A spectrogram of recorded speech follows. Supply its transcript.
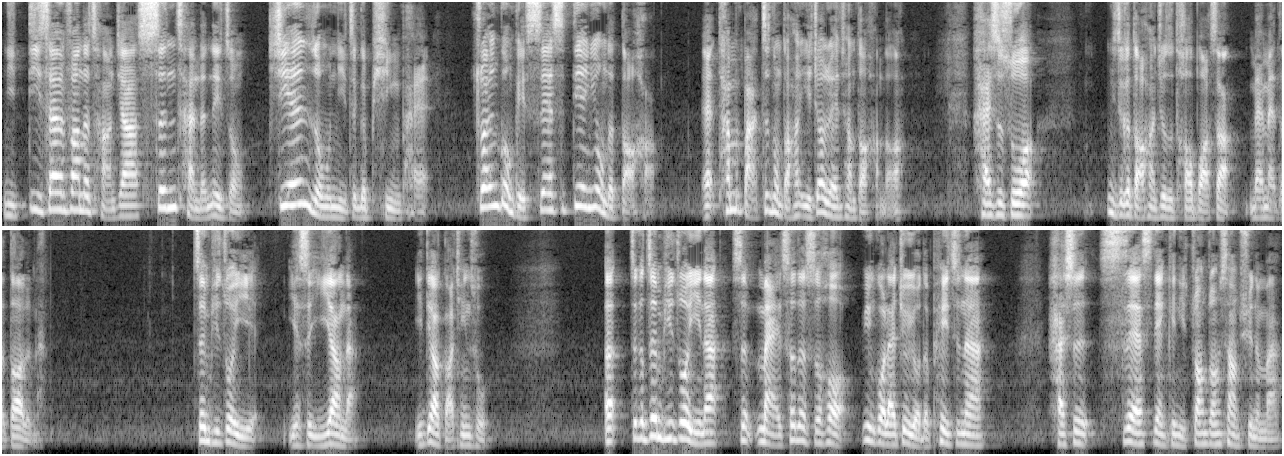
你第三方的厂家生产的那种兼容你这个品牌专供给 4S 店用的导航，哎，他们把这种导航也叫原厂导航的啊？还是说你这个导航就是淘宝上买买得到的呢？真皮座椅也是一样的，一定要搞清楚。呃，这个真皮座椅呢，是买车的时候运过来就有的配置呢，还是 4S 店给你装装上去的吗？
